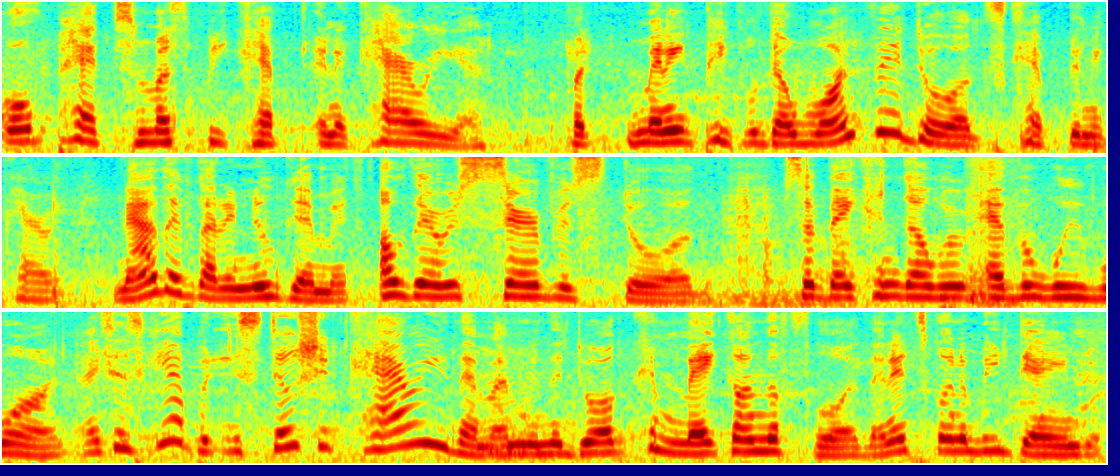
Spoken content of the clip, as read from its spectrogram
All pets must be kept in a carrier, but many people don't want their dogs kept in a carrier. Now they've got a new gimmick. Oh, they're a service dog, so they can go wherever we want. I says, yeah, but you still should carry them. I mean, the dog can make on the floor, then it's going to be dangerous.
